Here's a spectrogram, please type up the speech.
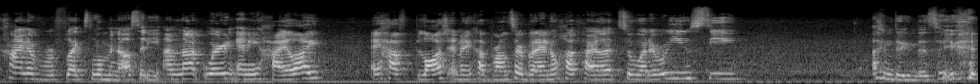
kind of reflects luminosity. I'm not wearing any highlight. I have blush and I have bronzer but I don't have highlight. So whatever you see I'm doing this. So you can,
